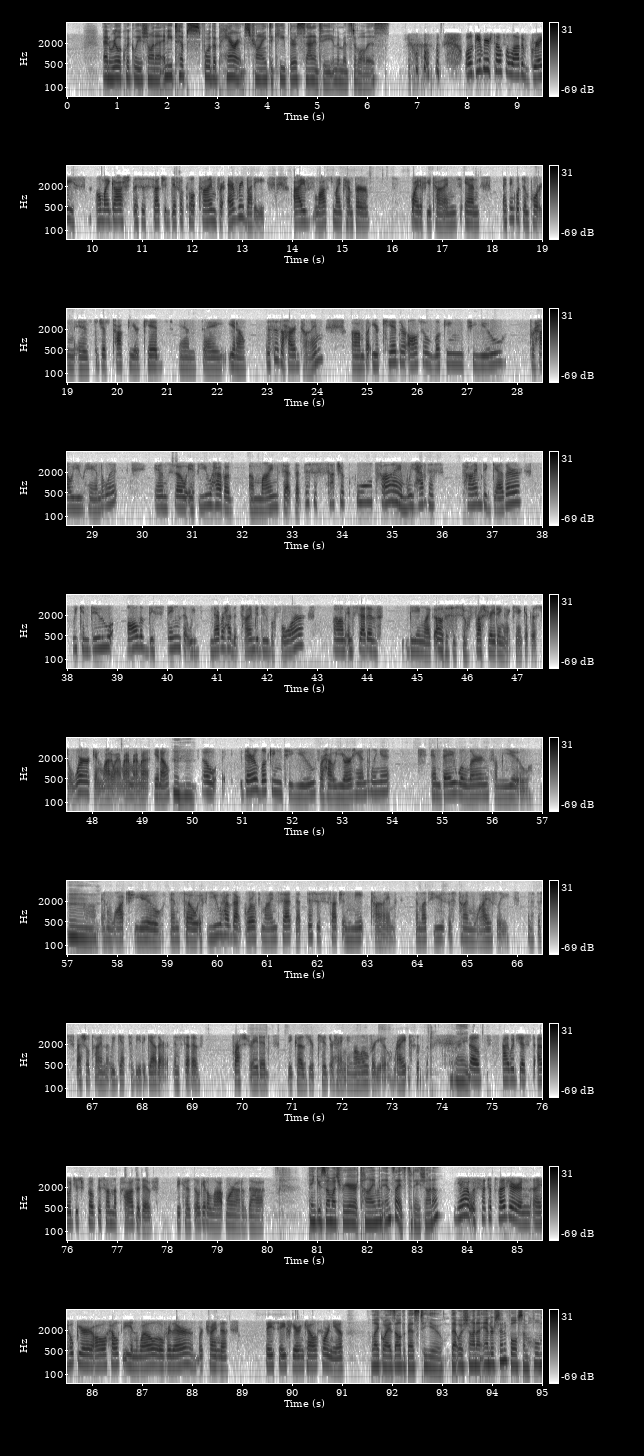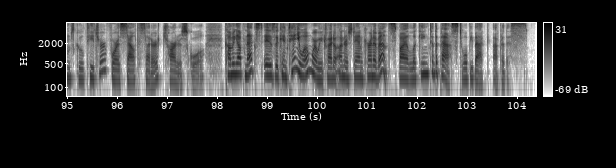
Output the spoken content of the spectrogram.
And real quickly, Shauna, any tips for the parents trying to keep their sanity in the midst of all this? well, give yourself a lot of grace. Oh my gosh, this is such a difficult time for everybody. I've lost my temper quite a few times, and I think what's important is to just talk to your kids and say, you know, this is a hard time, um, but your kids are also looking to you for how you handle it and so if you have a, a mindset that this is such a cool time, we have this time together, we can do all of these things that we've never had the time to do before, um, instead of being like, oh, this is so frustrating. I can't get this to work. And why do I, you know? Mm-hmm. So they're looking to you for how you're handling it, and they will learn from you mm. um, and watch you. And so, if you have that growth mindset that this is such a neat time and let's use this time wisely, and it's a special time that we get to be together instead of frustrated because your kids are hanging all over you, right? Right. So, I would just I would just focus on the positive because they'll get a lot more out of that. Thank you so much for your time and insights today, Shauna. Yeah, it was such a pleasure, and I hope you're all healthy and well over there. We're trying to stay safe here in California. Likewise, all the best to you. That was Shauna Anderson, Folsom homeschool teacher for a South Sutter Charter School. Coming up next is the continuum where we try to understand current events by looking to the past. We'll be back after this.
